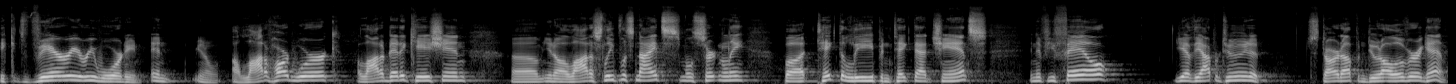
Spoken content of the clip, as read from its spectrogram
It gets very rewarding, and you know, a lot of hard work, a lot of dedication. Um, you know, a lot of sleepless nights, most certainly. But take the leap and take that chance and if you fail, you have the opportunity to start up and do it all over again.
